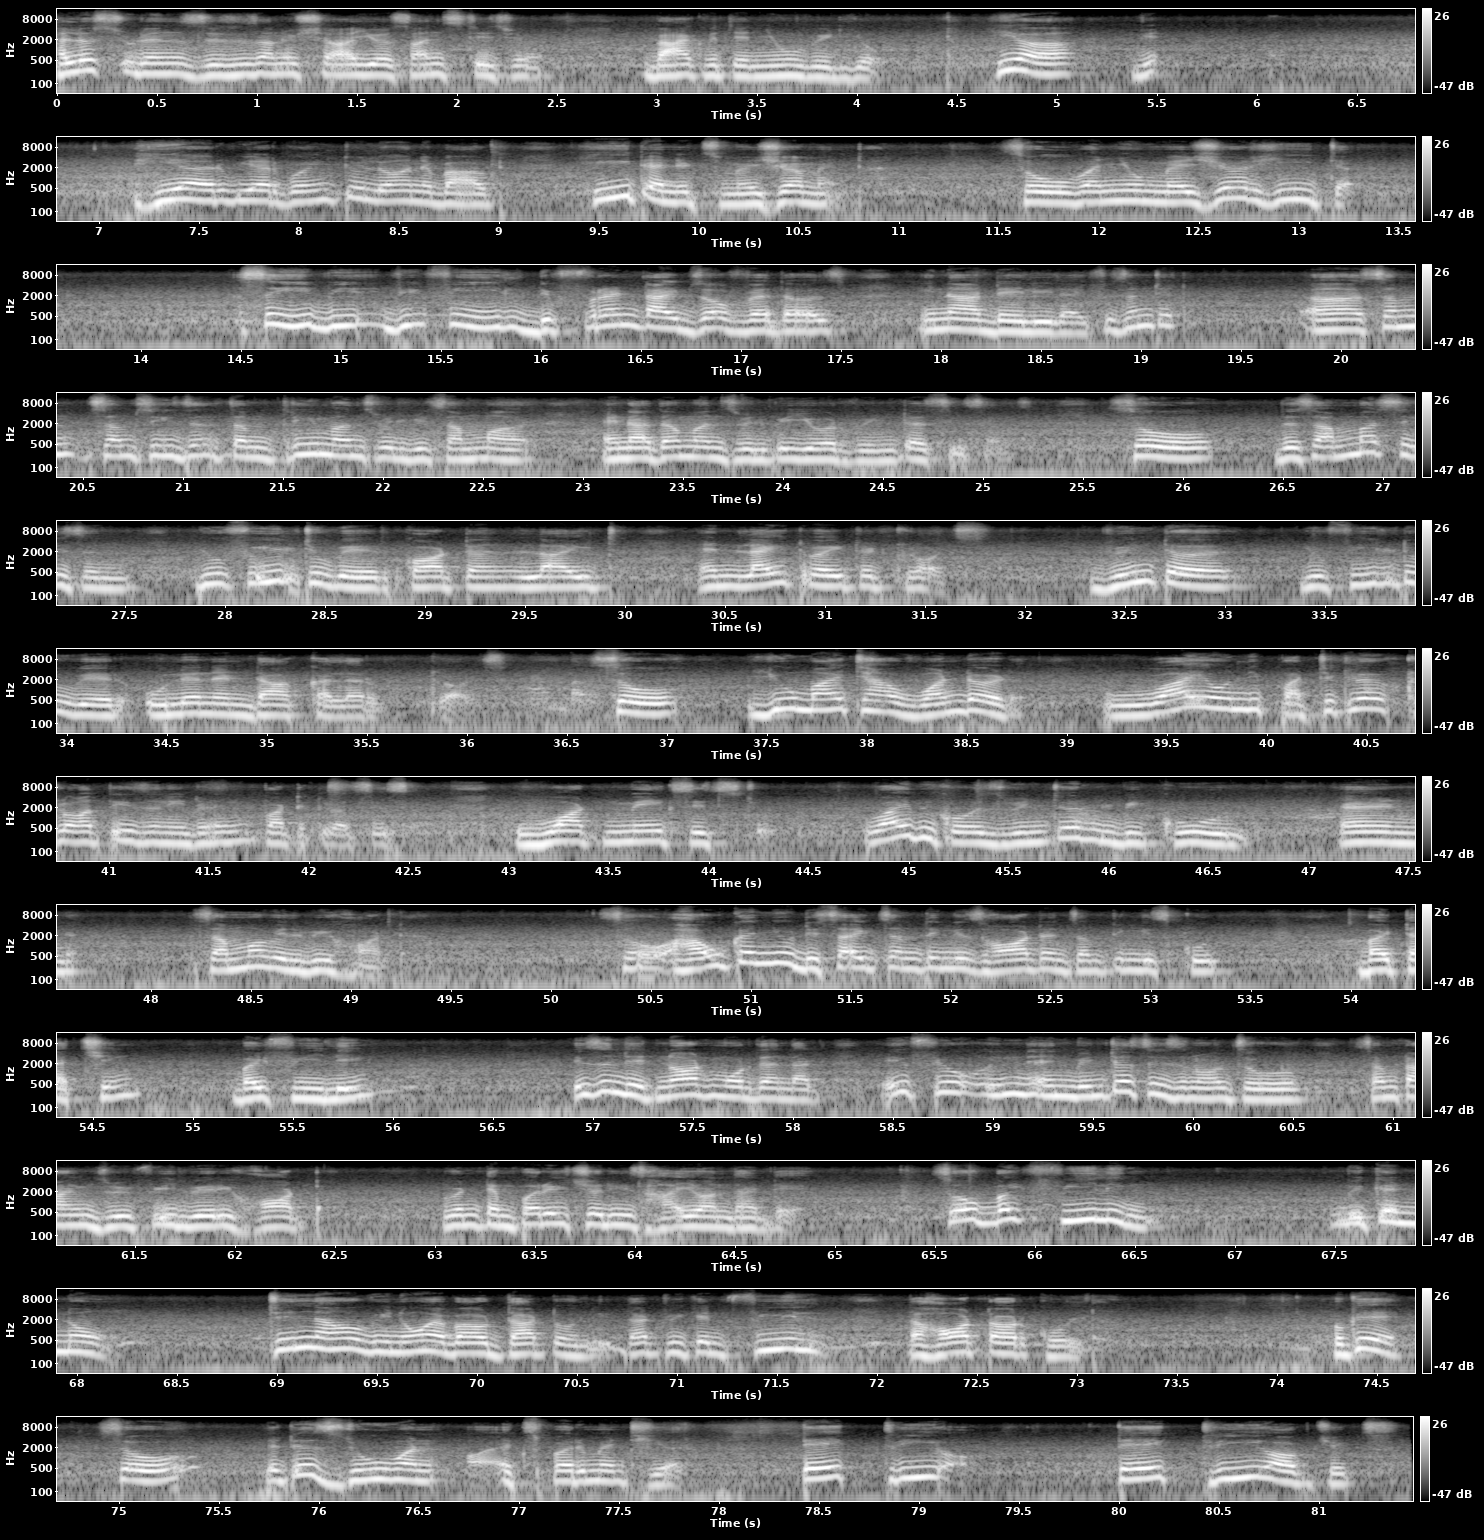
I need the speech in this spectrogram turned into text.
Hello students, this is Anusha, your science teacher, back with a new video. Here we, here we are going to learn about heat and its measurement. So when you measure heat, see we, we feel different types of weathers in our daily life, isn't it? Uh, some some seasons, some three months will be summer, and other months will be your winter seasons. So the summer season, you feel to wear cotton, light and light weighted clothes. Winter, you feel to wear woolen and dark color clothes. So you might have wondered why only particular cloth is needed in particular season. What makes it so? Why? Because winter will be cool and summer will be hot. So how can you decide something is hot and something is cool? By touching, by feeling, isn't it not more than that? If you in, in winter season also sometimes we feel very hot when temperature is high on that day. So by feeling we can know. Till now we know about that only that we can feel the hot or cold. Okay? So let us do one experiment here. Take three take three objects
